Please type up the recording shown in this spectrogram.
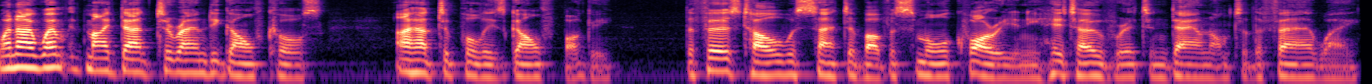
When I went with my dad to Roundhay Golf Course, I had to pull his golf bogey. The first hole was set above a small quarry and he hit over it and down onto the fairway.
